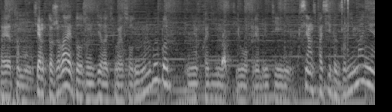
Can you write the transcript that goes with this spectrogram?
поэтому тем, кто желает, должен сделать свой осознанный выбор, необходимость его приобретения. Всем спасибо за внимание,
